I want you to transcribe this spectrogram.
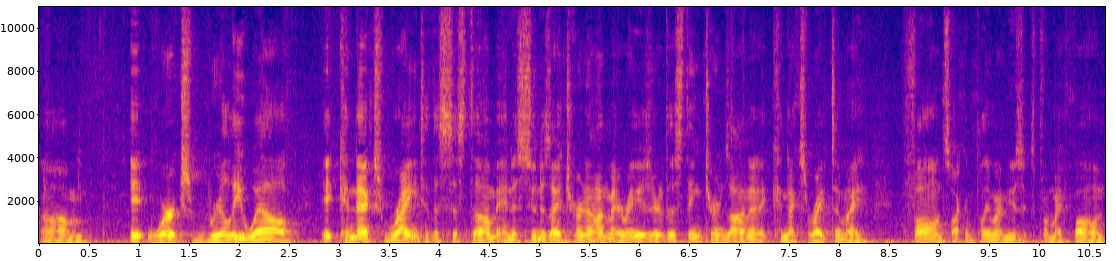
Um, it works really well. It connects right into the system and as soon as I turn on my RZR, this thing turns on and it connects right to my phone so I can play my music from my phone.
